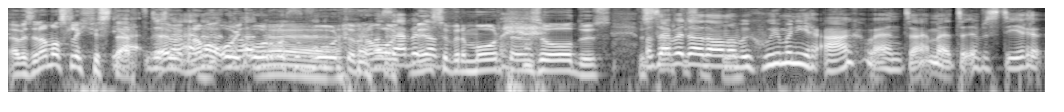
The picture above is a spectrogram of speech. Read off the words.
Ja, we zijn allemaal slecht gestart. Ja, dus we hebben allemaal ooit oorlog gevoerd, we hebben allemaal ooit mensen vermoord en zo, dus... Maar ze hebben dat dan op een goede manier aangewend, hè, met te investeren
